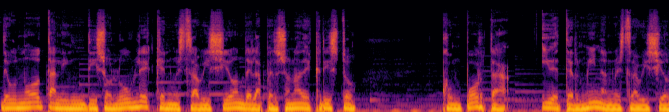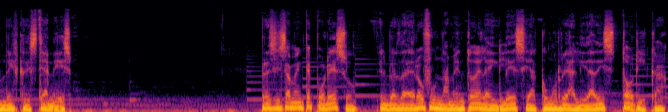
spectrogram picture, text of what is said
de un modo tan indisoluble que nuestra visión de la persona de Cristo comporta y determina nuestra visión del cristianismo. Precisamente por eso, el verdadero fundamento de la iglesia como realidad histórica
